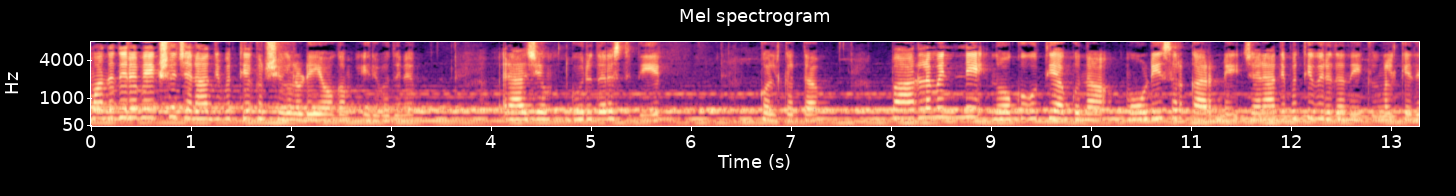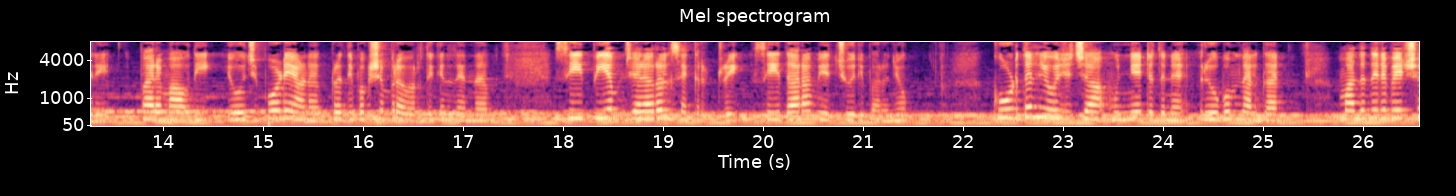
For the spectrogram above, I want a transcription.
മതനിരപേക്ഷ ജനാധിപത്യ കക്ഷികളുടെ യോഗം ഇരുപതിന്. രാജ്യം ഗുരുതര സ്ഥിതിയിൽ. കൊൽക്കത്ത പാർലമെന്റിനെ നോക്കുകുത്തിയാക്കുന്ന മോഡി സർക്കാരിന്റെ ജനാധിപത്യ വിരുദ്ധ നീക്കങ്ങൾക്കെതിരെ പരമാവധി യോജിപ്പോടെയാണ് പ്രതിപക്ഷം പ്രവർത്തിക്കുന്നതെന്ന് C P M general secretary Sitaram Yechury പറഞ്ഞു. കൂടുതൽ യോജിച്ച മുന്നേറ്റത്തിന് രൂപം നൽകാൻ മതനിരപേക്ഷ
